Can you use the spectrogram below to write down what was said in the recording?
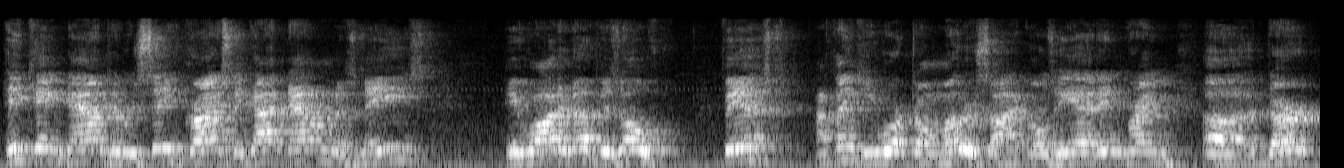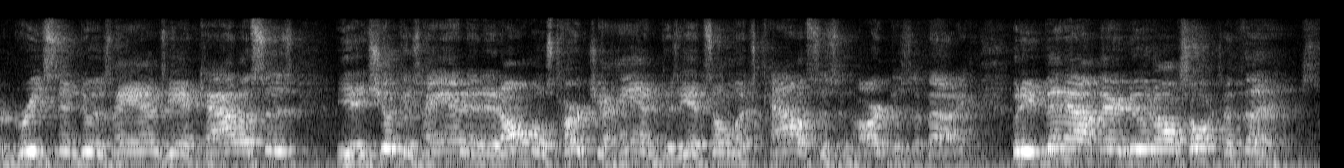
He came down to receive Christ. He got down on his knees. He wadded up his old fist. I think he worked on motorcycles. He had ingrained uh, dirt and grease into his hands. He had calluses. He shook his hand and it almost hurt your hand because he had so much calluses and hardness about him. But he'd been out there doing all sorts of things.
